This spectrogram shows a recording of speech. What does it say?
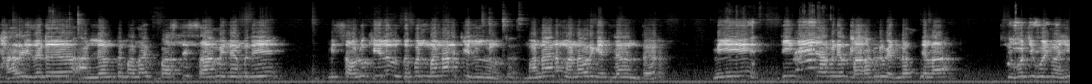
हा रिझल्ट आणल्यानंतर मला पाच ते सहा महिन्यामध्ये मी चालू केलं होतं पण मनानं केलेलं नव्हतं. मनानं मनावर घेतल्यानंतर मी तीन ते चार महिन्यात बारा किलो भेटला. त्याला शुगरची गोळी माझी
